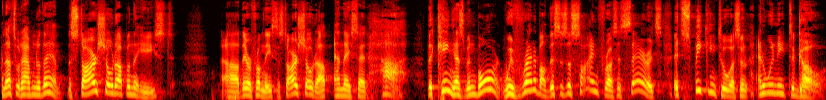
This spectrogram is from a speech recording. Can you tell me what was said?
And that's what happened to them. The stars showed up in the east. Uh, they were from the east. The stars showed up and they said, Ha, The king has been born. We've read about this is a sign for us. It's there. It's, it's speaking to us, and, and we need to go.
